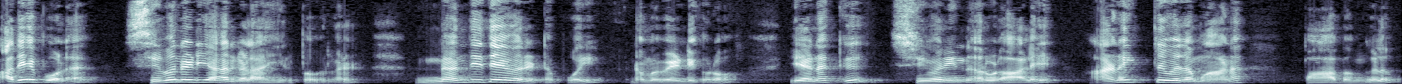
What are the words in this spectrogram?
அதே போல் சிவனடியார்களாக இருப்பவர்கள் நந்திதேவர்கிட்ட போய் நம்ம வேண்டிக்கிறோம். எனக்கு சிவனின் அருளாலே அனைத்து விதமான பாபங்களும்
